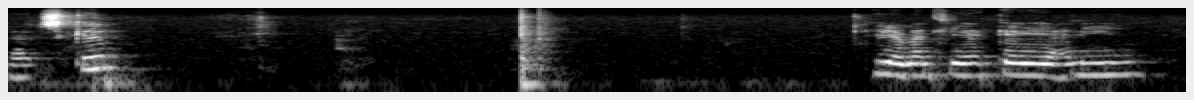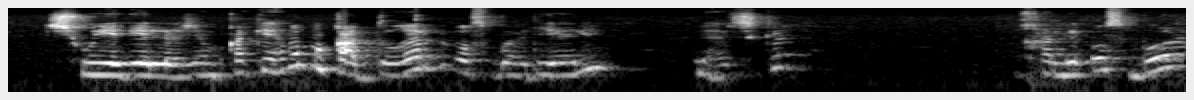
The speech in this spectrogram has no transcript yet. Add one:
بهذا الشكل هي بانت لي هكا يعني شوية ديال العجين بقى كيهبط نقادو غير بالاصبع ديالي بهذا الشكل. نخلي أسبوع.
